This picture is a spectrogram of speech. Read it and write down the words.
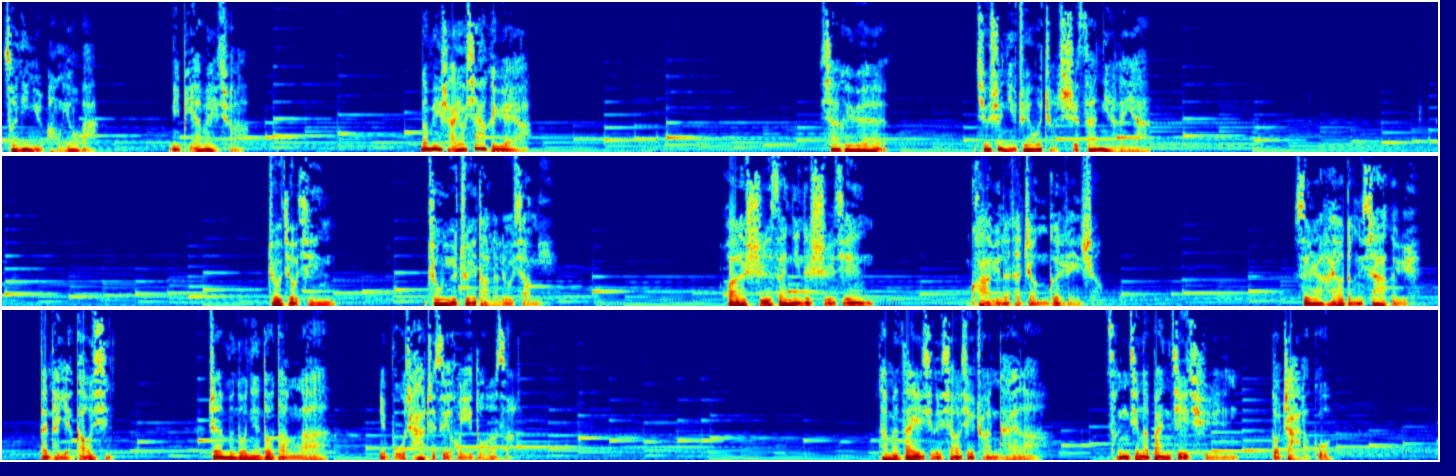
做你女朋友吧，你别委屈了。那为啥要下个月呀？下个月就是你追我整十三年了呀。周九金。终于追到了刘小米，花了十三年的时间，跨越了他整个人生。虽然还要等下个月，但他也高兴。这么多年都等了，也不差这最后一哆嗦了。他们在一起的消息传开了，曾经的班级群都炸了锅。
